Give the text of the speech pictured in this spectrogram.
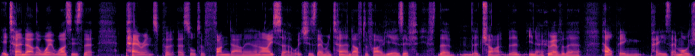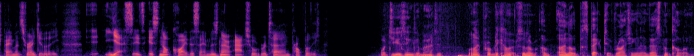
it turned out that what it was is that parents put a sort of fund down in an ISA, which is then returned after five years if, if the the child, you know, whoever they're helping pays their mortgage payments regularly. Yes, it's it's not quite the same. There's no actual return properly. What do you think about it? Well, I probably come at it from another, perspective, writing an investment column,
